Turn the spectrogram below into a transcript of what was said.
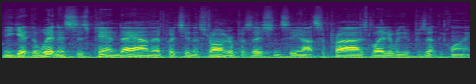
You get the witnesses pinned down, that puts you in a stronger position, so you're not surprised later when you present the claim.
